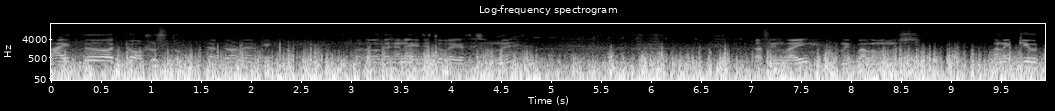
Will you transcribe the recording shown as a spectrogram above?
ভাই তো একটু অসুস্থ, যার কারণে আর কি গতকাল এখানে এই যে চলে গেছে সামনে। তাসিম ভাই, অনেক ভালো মানুষ। অনেক কিউট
